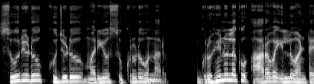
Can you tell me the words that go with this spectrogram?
సూర్యుడు కుజుడు మరియు శుక్రుడు ఉన్నారు. గృహిణులకు ఆరవ ఇల్లు అంటే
